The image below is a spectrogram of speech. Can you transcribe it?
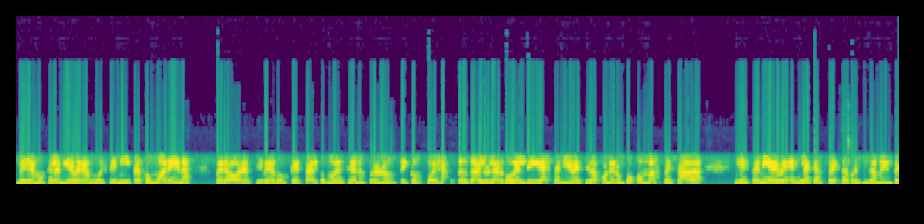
veíamos que la nieve era muy finita como arena, pero ahora sí vemos que tal como decían los pronósticos, pues a, a lo largo del día esta nieve se iba a poner un poco más pesada y esta nieve es la que afecta precisamente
